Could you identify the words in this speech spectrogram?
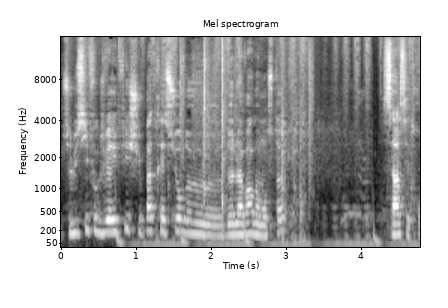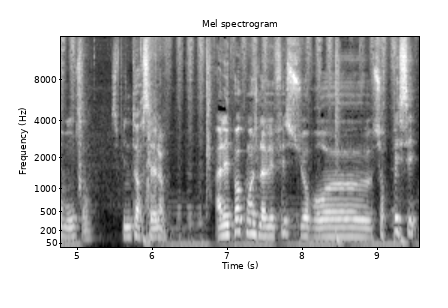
Celui-ci, il faut que je vérifie, je suis pas très sûr de l'avoir dans mon stock. Ça, c'est trop bon, ça. Splinter Cell. À l'époque, moi, je l'avais fait sur, euh, sur PC.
